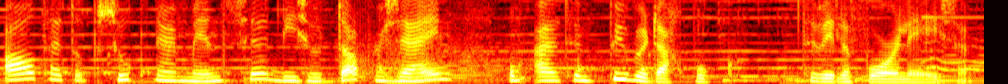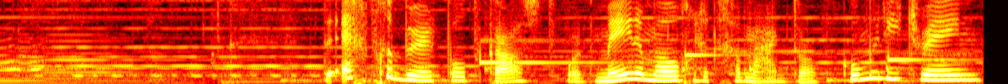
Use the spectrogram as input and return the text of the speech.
altijd op zoek naar mensen die zo dapper zijn om uit hun puberdagboek te willen voorlezen. De Echt Gebeurd podcast wordt mede mogelijk gemaakt door Comedy Train,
